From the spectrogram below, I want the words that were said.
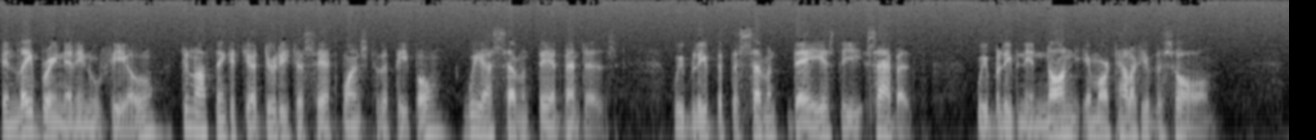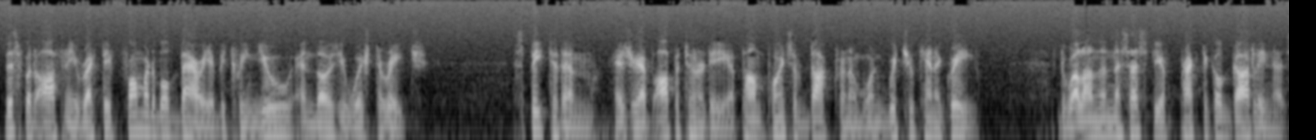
In laboring in a new field, do not think it your duty to say at once to the people, We are Seventh day Adventists. We believe that the seventh day is the Sabbath. We believe in the non immortality of the soul. This would often erect a formidable barrier between you and those you wish to reach. Speak to them as you have opportunity upon points of doctrine on which you can agree. Dwell on the necessity of practical godliness.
